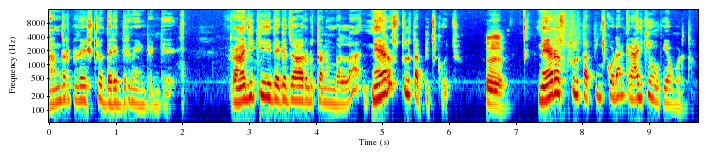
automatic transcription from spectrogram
ఆంధ్రప్రదేశ్లో దరిద్రం ఏంటంటే రాజకీయ దిగజారుడుతనం వల్ల నేరస్తులు తప్పించుకోవచ్చు. నేరస్తులు తప్పించుకోవడానికి రాజకీయం ఉపయోగపడుతుంది.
